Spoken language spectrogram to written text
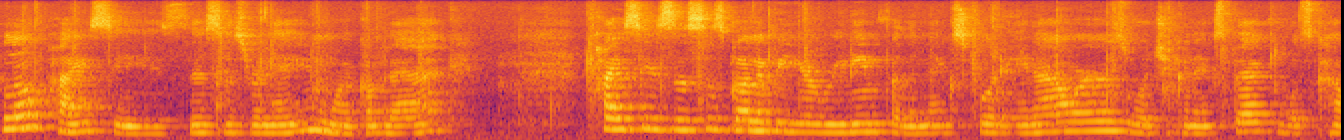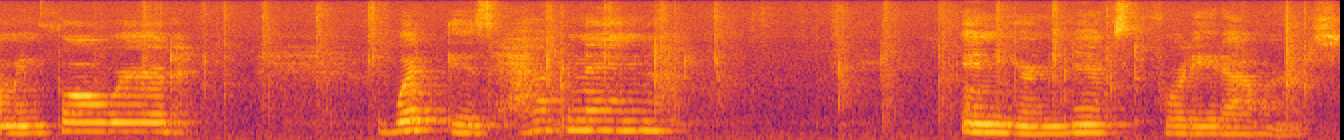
Hello Pisces, this is Renee and welcome back. Pisces, this is going to be your reading for the next 48 hours, what you can expect, what's coming forward, what is happening in your next 48 hours.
